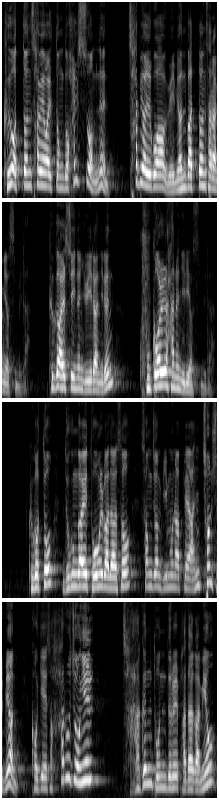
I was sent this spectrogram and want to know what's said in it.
그 어떤 사회 활동도 할 수 없는 차별과 외면받던 사람이었습니다. 그가 할 수 있는 유일한 일은 구걸하는 일이었습니다. 그것도 누군가의 도움을 받아서 성전 미문 앞에 앉혀주면 거기에서 하루 종일 작은 돈들을 받아가며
